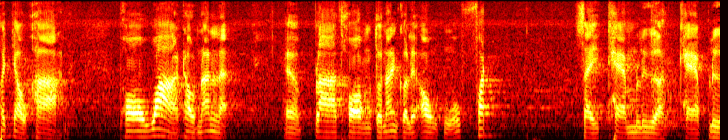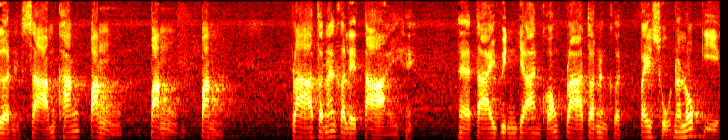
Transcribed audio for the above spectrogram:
พระเจ้าข่าพอว่าเท่านั้นแหละ ปลาทองตัวนั้นก็เลยเอาหัวฟัด ใส่แคมเรือแคบเรือสามครั้งปังปังปังปลาตัวนั้นก็เลยตายตายวิญญาณของปลาตอนนั้นก็ไปสู่นรกอีก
